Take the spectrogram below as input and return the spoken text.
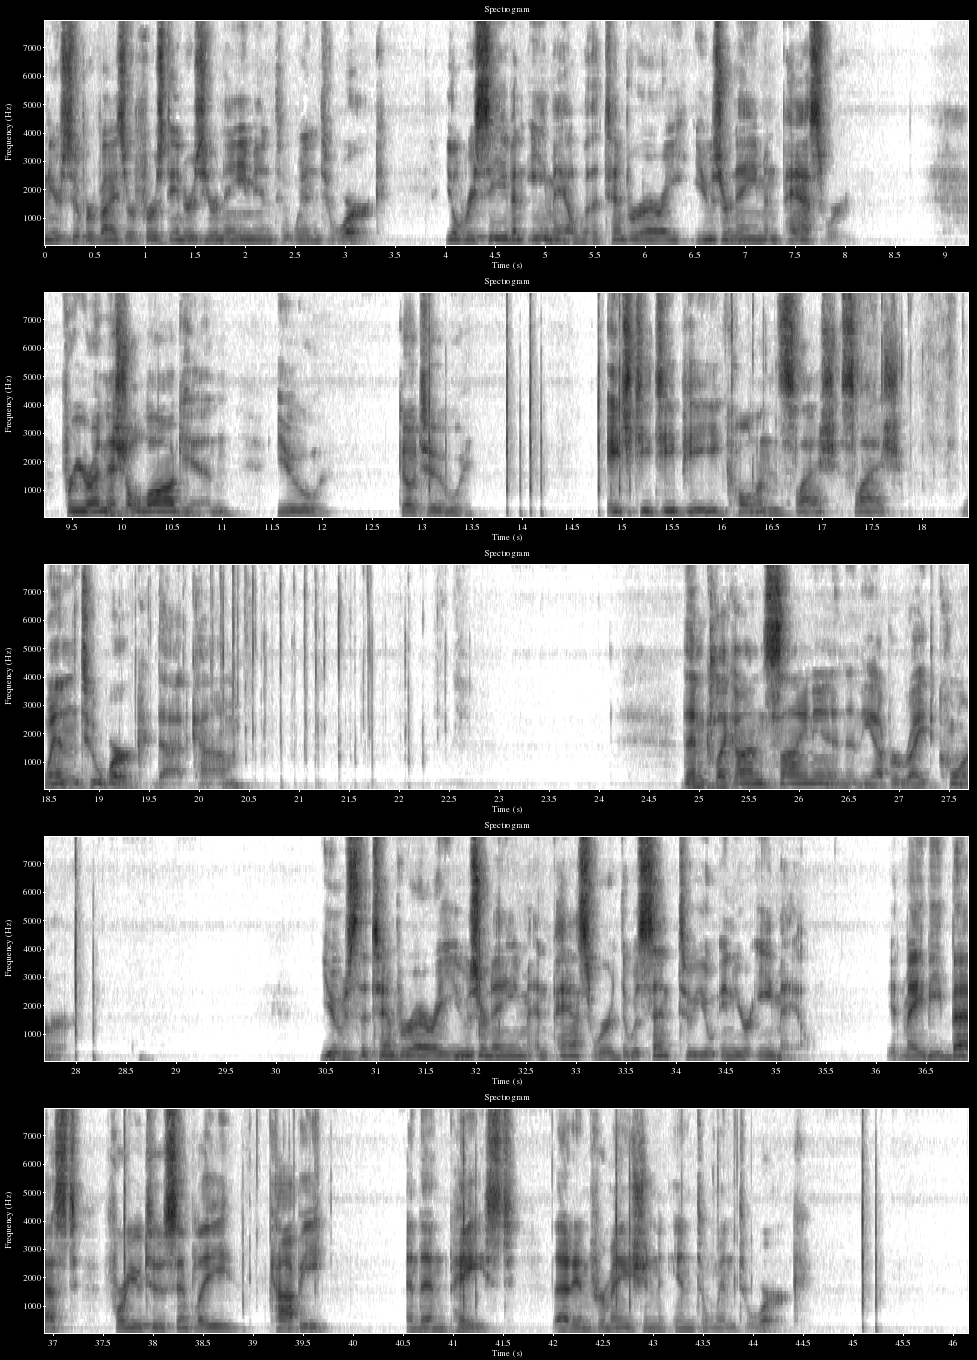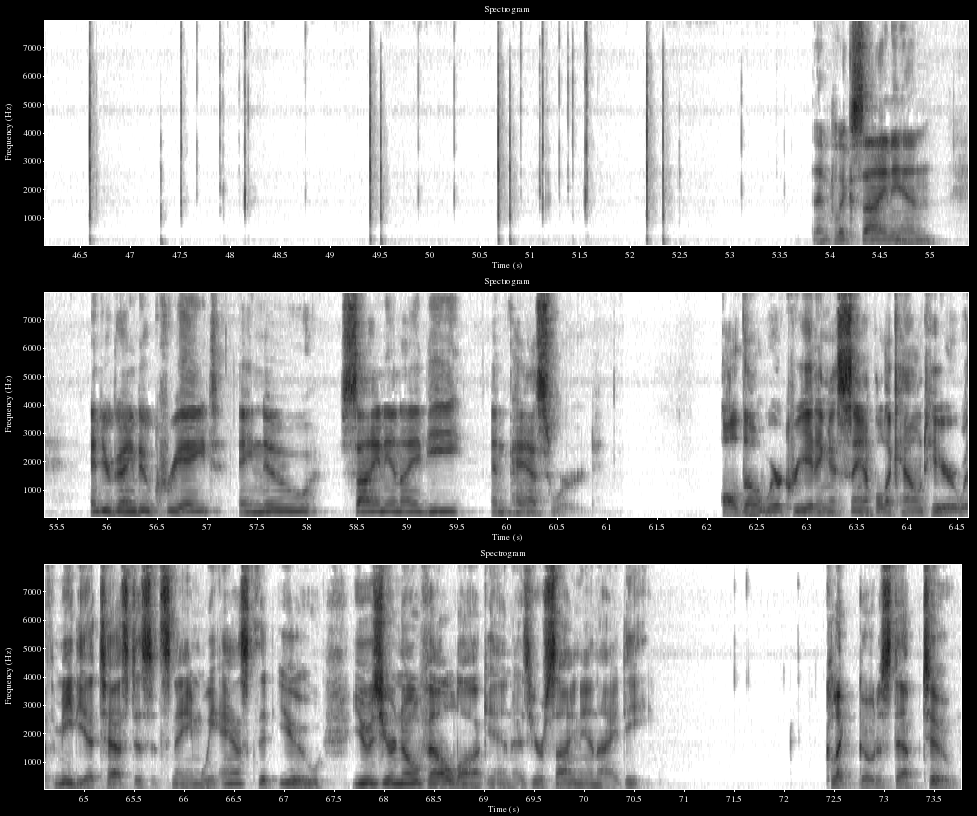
when your supervisor first enters your name into When to Work, you'll receive an email with a temporary username and password. For your initial login, you go to http colon slash slash whentowork.com Then click on Sign In in the upper right corner. Use the temporary username and password that was sent to you in your email. It may be best for you to simply copy and then paste that information into When to Work. Then click Sign In, and you're going to create a new sign in ID and password. Although we're creating a sample account here with Media Test as its name, we ask that you use your Novell login as your sign-in ID. Click Go to Step 2.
